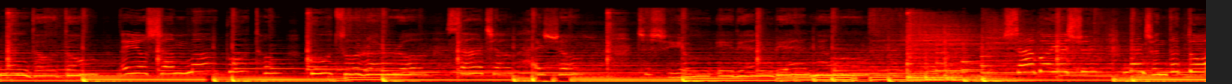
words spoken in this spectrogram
我们都懂，没有什么不同，故作软弱，撒娇，害羞，只是有一点别扭。傻瓜，也许单纯的多。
